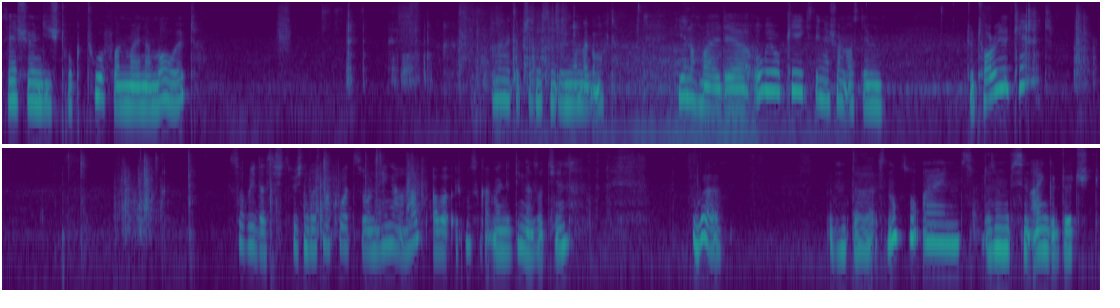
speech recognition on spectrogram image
sehr schön die Struktur von meiner Mold. Ah, jetzt habe ich das ein bisschen durcheinander gemacht. Hier nochmal der Oreo Keks, den ihr schon aus dem Tutorial kennt. Sorry, dass ich zwischendurch mal kurz so einen Hänger habe, aber ich muss gerade meine Dinger sortieren. Uah. Da ist noch so eins. Das ist ein bisschen eingedutscht.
